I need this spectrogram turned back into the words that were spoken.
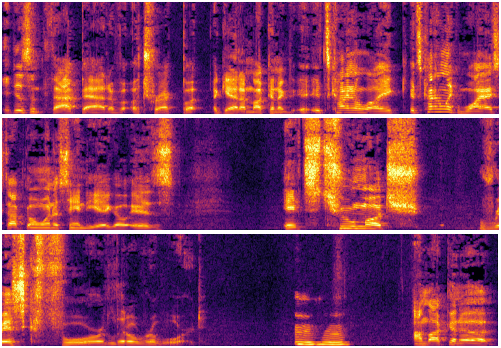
it isn't that bad of a, a trek, but again, I'm not gonna. It's kind of like it's kind of like why I stopped going to San Diego is it's too much risk for little reward. Mm-hmm. I'm not gonna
